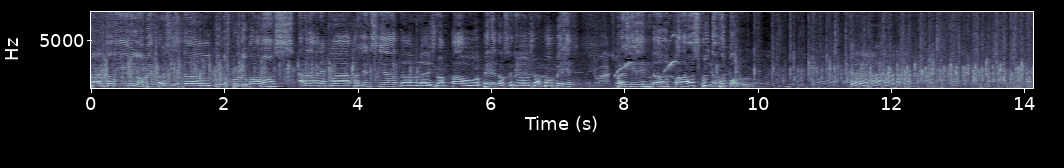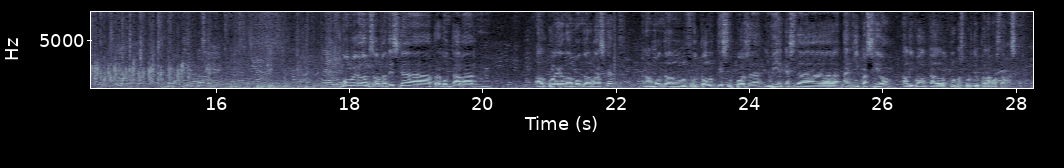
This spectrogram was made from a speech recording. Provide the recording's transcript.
Joan Antoni López, president del Club Esportiu Palamós. Ara demanem la presència del Joan Pau Pérez, del senyor Joan Pau Pérez, president del Palamós Club de Futbol. Molt bé, doncs el mateix que preguntàvem al col·lega del món del bàsquet, en el món del futbol, què suposa lluir aquesta equipació, al igual que el Club Esportiu Palamós de bàsquet?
